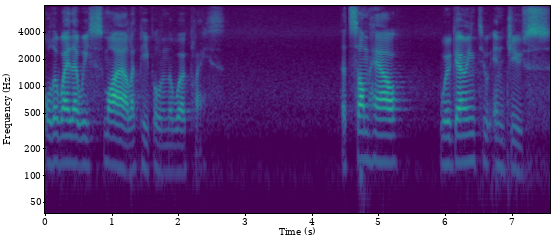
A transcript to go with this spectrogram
or the way that we smile at people in the workplace. That somehow we're going to induce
